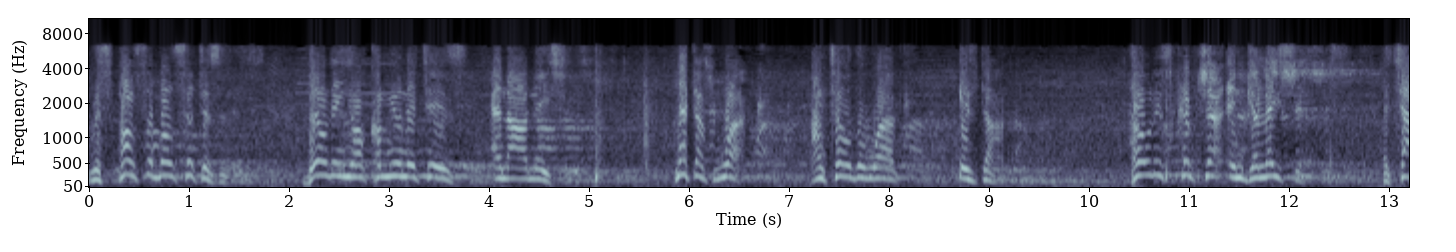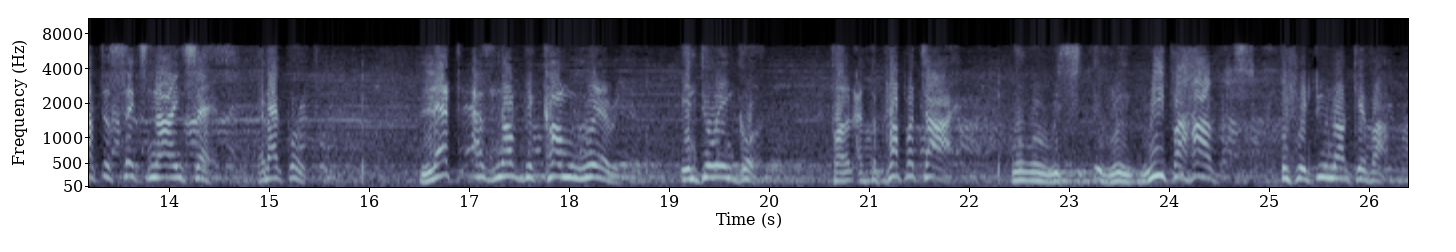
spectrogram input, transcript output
responsible citizens, building your communities and our nation. Let us work until the work is done. Holy Scripture in Galatians uh, chapter 6, 9 says, and I quote, Let us not become weary in doing good, for at the proper time we will reap a harvest if we do not give up.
